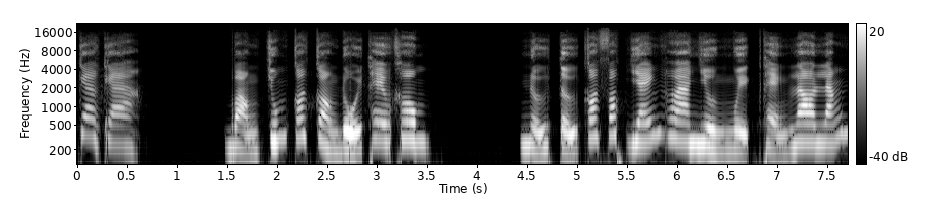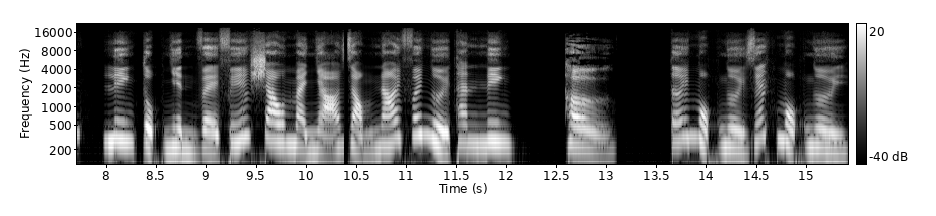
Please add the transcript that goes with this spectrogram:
Ca ca. Bọn chúng có còn đuổi theo không? Nữ tử có vóc dáng hoa nhường nguyệt thẹn lo lắng, liên tục nhìn về phía sau mà nhỏ giọng nói với người thanh niên. Hừ! Tới một người giết một người.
